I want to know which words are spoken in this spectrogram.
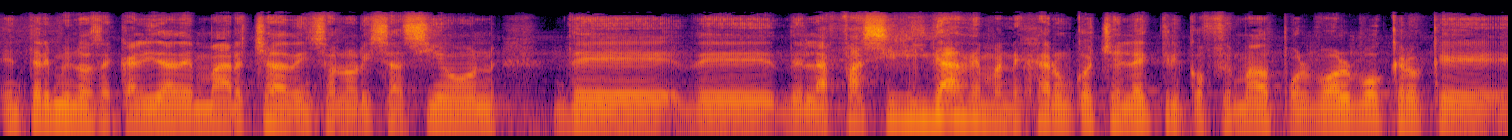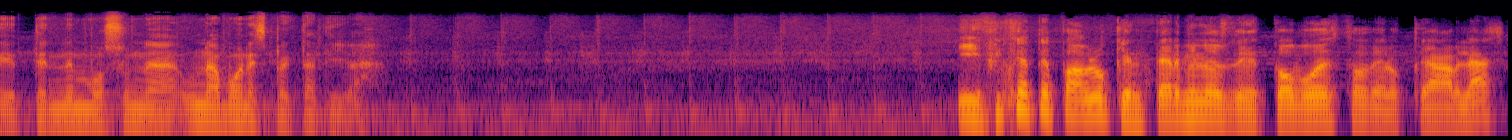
en términos de calidad de marcha, de insonorización, de, de, la facilidad de manejar un coche eléctrico firmado por Volvo, creo que eh, tenemos una, una buena expectativa. Y fíjate, Pablo, que en términos de todo esto de lo que hablas,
